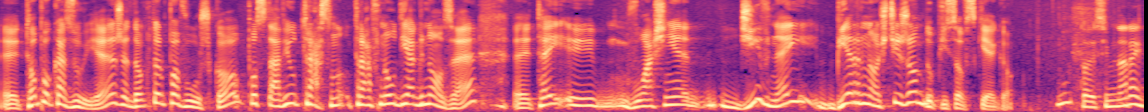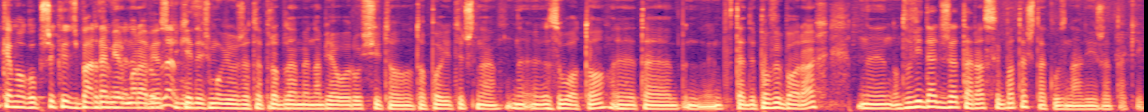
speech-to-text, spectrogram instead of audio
e, to pokazuje, że doktor Pawłuszko postawił trasno, trafną diagnozę e, tej y, właśnie dziwnej bierności rządu pisowskiego. No, to jest im na rękę, mogą przykryć bardzo Premier Morawiecki problemów. kiedyś mówił, że te problemy na Białorusi to, to polityczne y, złoto, y, te, y, wtedy po wyborach. No to widać, że teraz chyba też tak uznali, że taki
